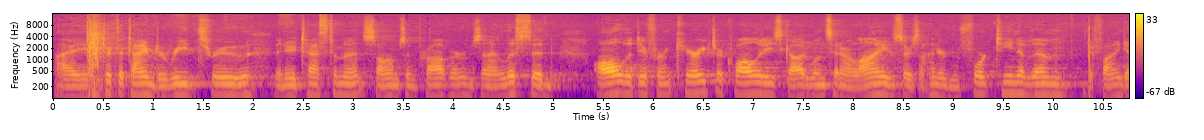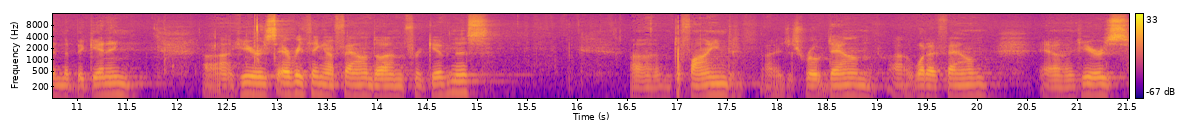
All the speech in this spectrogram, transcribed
I took the time to read through the New Testament, Psalms and Proverbs, and I listed all the different character qualities God wants in our lives. There's 114 of them defined in the beginning. Uh, here's everything I found on forgiveness. Uh, defined, I just wrote down uh, what I found. Uh, here's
